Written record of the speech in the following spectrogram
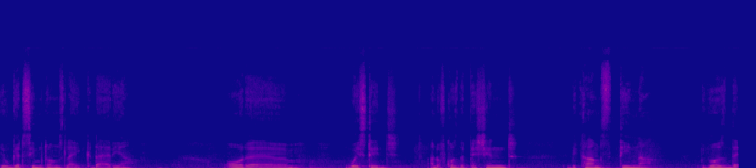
You get symptoms like diarrhea or um, wastage, and of course, the patient becomes thinner because the,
